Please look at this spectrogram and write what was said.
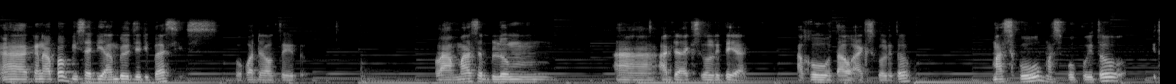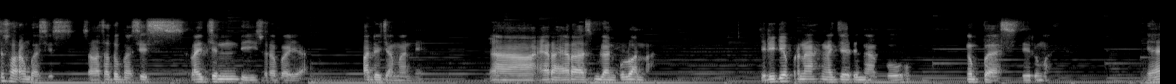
Ah, kenapa bisa diambil jadi basis? Pada waktu itu. Lama sebelum ah, ada ekskul itu ya. Aku tahu ekskul itu masku mas pupu itu itu seorang basis. Salah satu basis legend di Surabaya pada zamannya. Ah, era-era 90-an lah. Jadi dia pernah ngajarin aku ngebas di rumahnya ya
